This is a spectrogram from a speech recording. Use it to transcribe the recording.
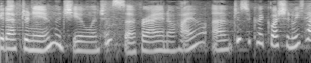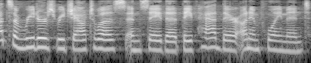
Good afternoon, Lucia Lynches uh, for Eye on Ohio. Uh, just a quick question. We've had some readers reach out to us and say that they've had their unemployment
